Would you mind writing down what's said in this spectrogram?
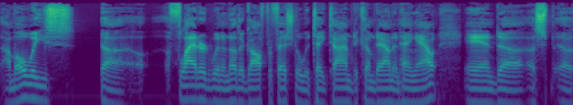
I'm always uh, flattered when another golf professional would take time to come down and hang out, and uh, uh,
